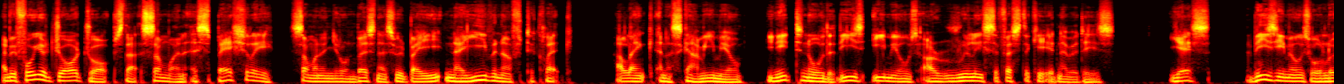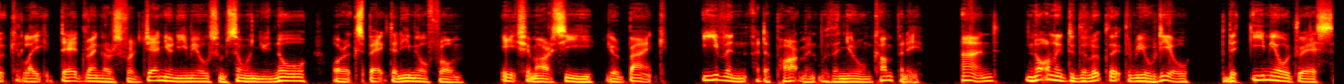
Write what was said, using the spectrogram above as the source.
And before your jaw drops that someone, especially someone in your own business, would be naive enough to click a link in a scam email, you need to know that these emails are really sophisticated nowadays. Yes, these emails will look like dead ringers for genuine emails from someone you know or expect an email from HMRC, your bank, even a department within your own company. And not only do they look like the real deal, but the email address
